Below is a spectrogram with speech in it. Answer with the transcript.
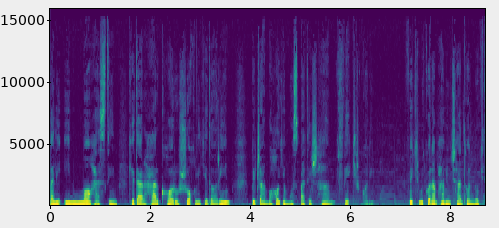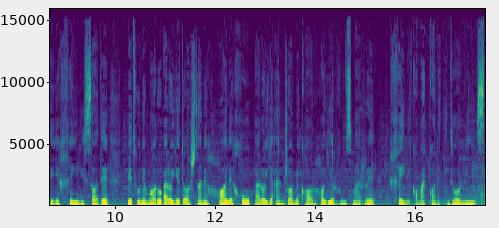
ولی این ما هستیم که در هر کار و شغلی که داریم به جنبه های مثبتش هم فکر کنیم. فکر می کنم همین چند تا نکته خیلی ساده بتونه ما رو برای داشتن حال خوب برای انجام کارهای روزمره خیلی کمک کنه. اینطور نیست؟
